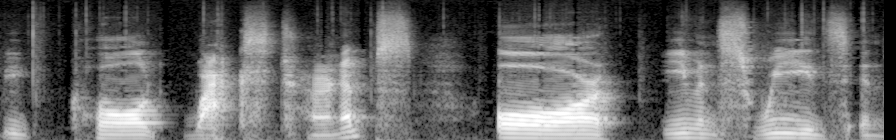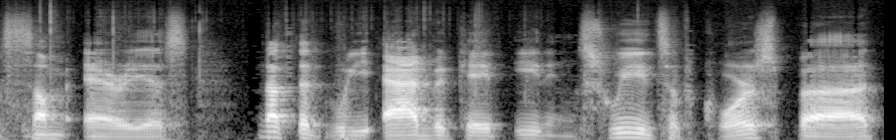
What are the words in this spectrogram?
be called wax turnips or even Swedes in some areas. Not that we advocate eating Swedes, of course, but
